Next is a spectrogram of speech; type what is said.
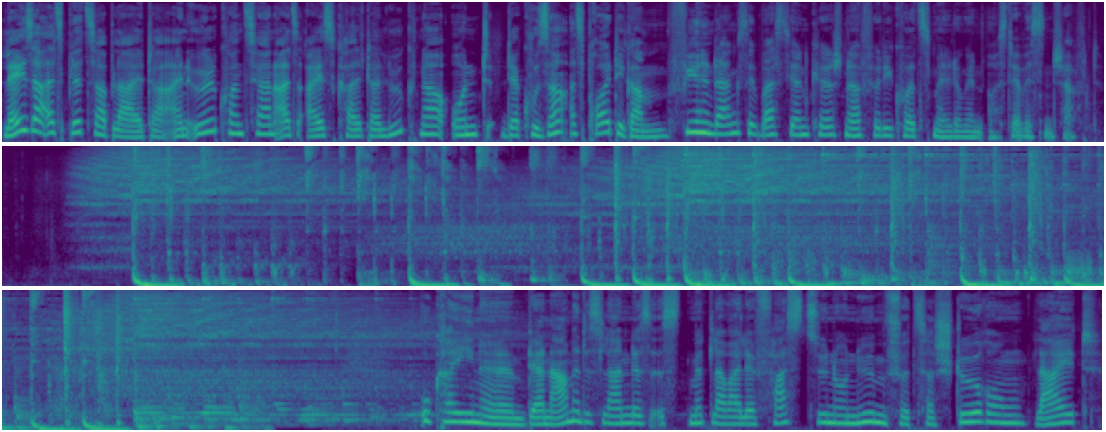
Laser als Blitzableiter, ein Ölkonzern als eiskalter Lügner und der Cousin als Bräutigam. Vielen Dank, Sebastian Kirschner, für die Kurzmeldungen aus der Wissenschaft. Ukraine, der Name des Landes ist mittlerweile fast synonym für Zerstörung, Leid,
